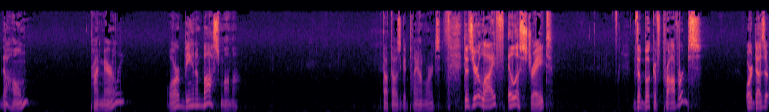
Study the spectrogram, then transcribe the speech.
the home, primarily? Or being a boss mama. Thought that was a good play on words. Does your life illustrate the book of Proverbs, or does it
